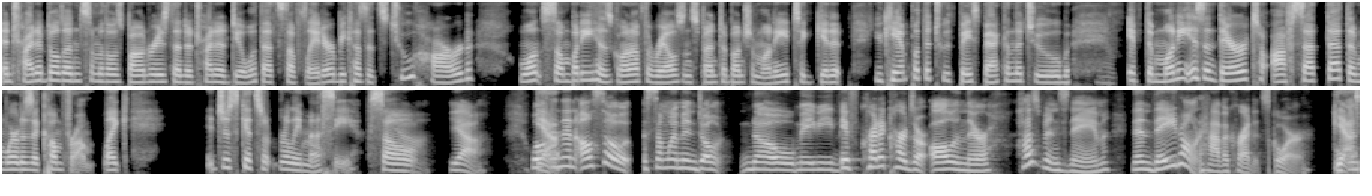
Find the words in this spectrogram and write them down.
and try to build in some of those boundaries than to try to deal with that stuff later because it's too hard once somebody has gone off the rails and spent a bunch of money to get it. You can't put the toothpaste back in the tube. If the money isn't there to offset that then where does it come from? Like it just gets really messy. So yeah. yeah. Well, Yeah. and then also some women don't know maybe if credit cards are all in their husband's name, then they don't have a credit score. yes And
